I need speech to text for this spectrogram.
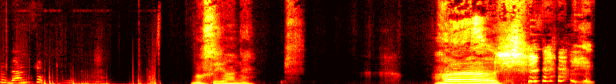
Buradan çok Nasıl yani? Ha, ş-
